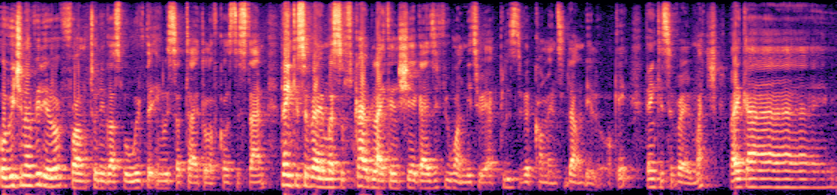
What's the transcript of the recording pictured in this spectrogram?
original video from Tony Gospel with the English subtitle, of course, this time. Thank you so very much. Subscribe, like, and share, guys. If you want me to react, please leave a comment down below, okay? Thank you so very much. Bye, guys.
